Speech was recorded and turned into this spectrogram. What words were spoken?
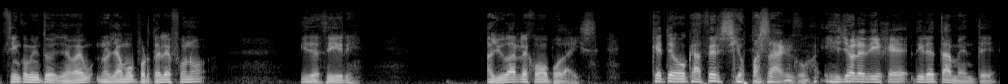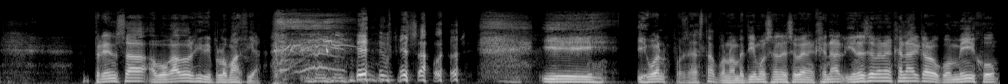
cinco minutos, nos llamó por teléfono y decir, ayudarles como podáis. ¿Qué tengo que hacer si os pasa algo? Y yo le dije directamente, prensa, abogados y diplomacia. y, y bueno, pues ya está, pues nos metimos en ese berenjenal. Y en ese berenjenal, claro, con mi hijo,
